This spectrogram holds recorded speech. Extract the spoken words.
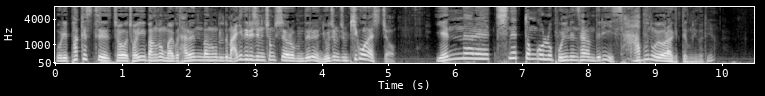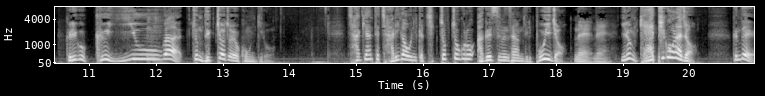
우리 팟캐스트 저 저희 방송 말고 다른 방송들도 많이 들으시는 청취자 여러분들은 요즘 좀 피곤하시죠. 옛날에 친했던 걸로 보이는 사람들이 4분 오열하기 때문이거든요. 그리고 그 이유가 좀 느껴져요 공기로. 자기한테 자리가 오니까 직접적으로 악을 쓰는 사람들이 보이죠. 네, 네. 이러면 개 피곤하죠. 근데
